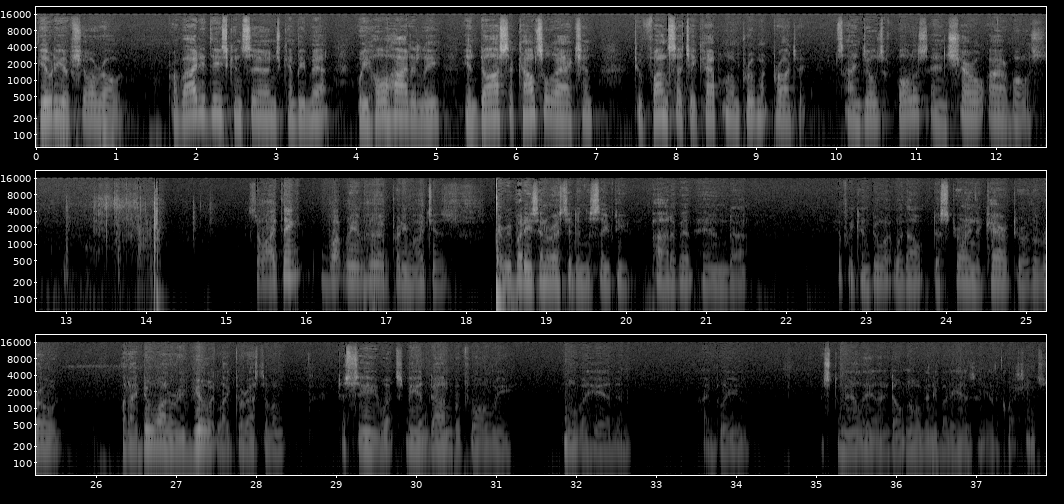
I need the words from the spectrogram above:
beauty of Shore Road. Provided these concerns can be met, we wholeheartedly endorse the council action to fund such a capital improvement project. Signed Joseph Bolus and Cheryl R. Bolus. So I think what we've heard pretty much is everybody's interested in the safety part of it, and uh, if we can do it without destroying the character of the road. But I do want to review it like the rest of them to see what's being done before we move ahead. And I believe, Mr. Malley, I don't know if anybody has any other questions.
